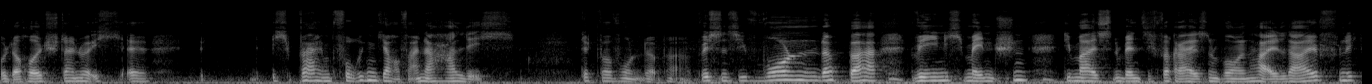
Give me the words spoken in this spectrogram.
oder Holstein. Nur ich äh, ich war im vorigen Jahr auf einer Hallig. Das war wunderbar. Wissen Sie, wunderbar. Wenig Menschen. Die meisten, wenn sie verreisen wollen, High Life. Nicht?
